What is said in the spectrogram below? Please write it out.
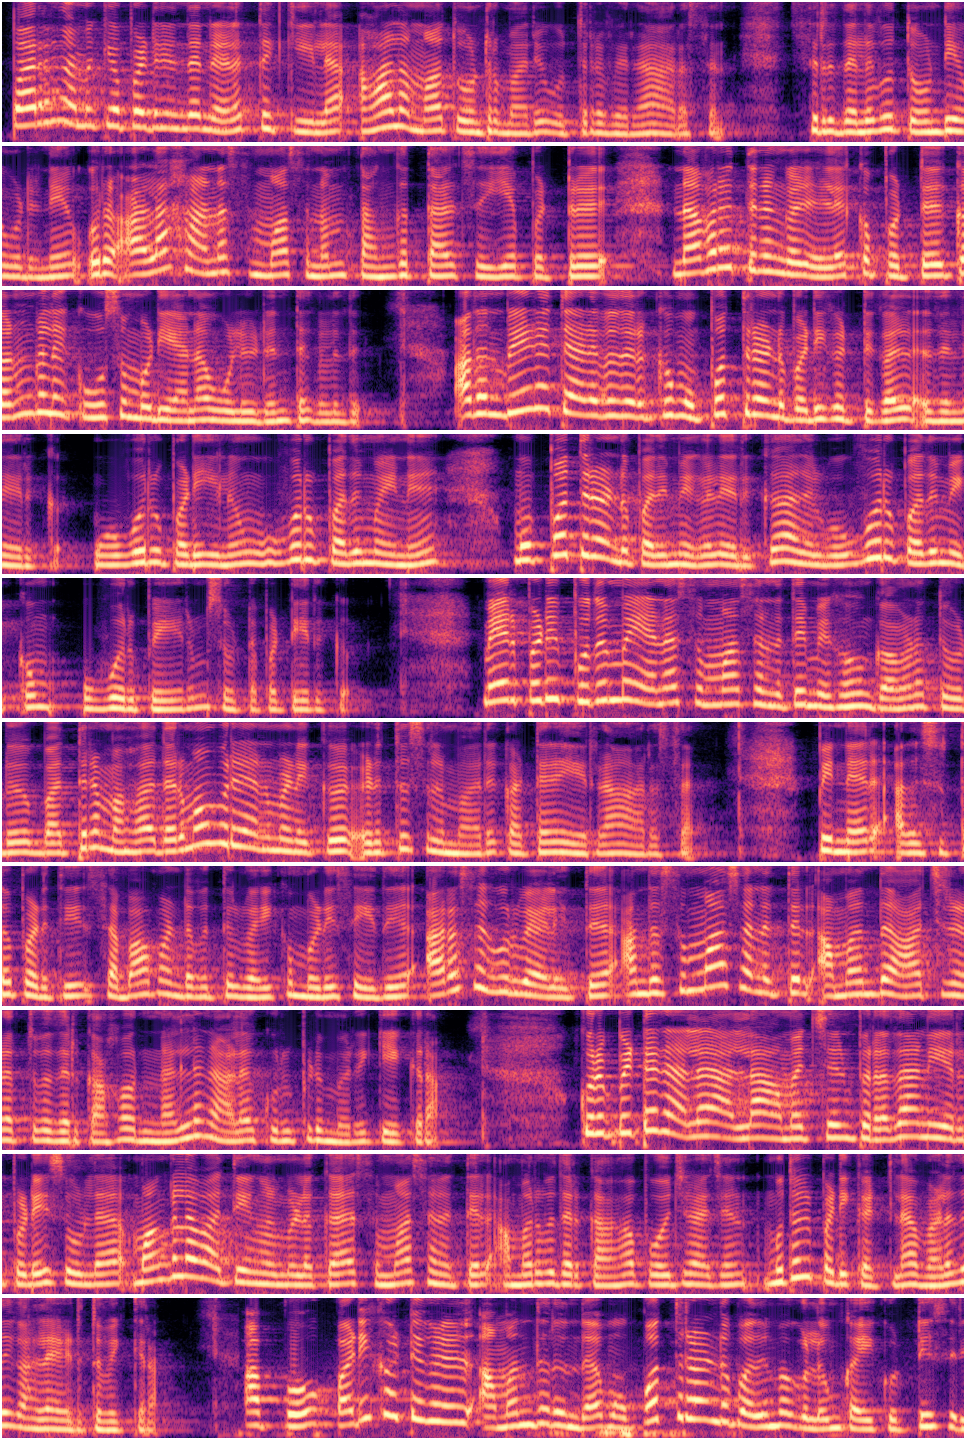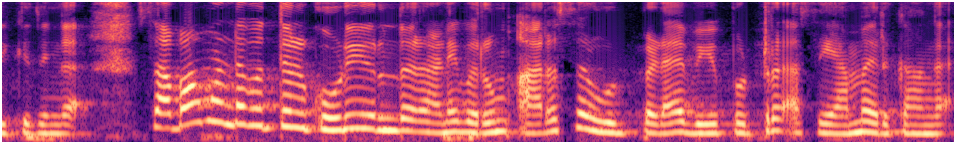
பரன் அமைக்கப்பட்டிருந்த நிலத்து கீழே ஆழமாக தோன்ற மாதிரி உத்தரவிடுறான் அரசன். சிறிதளவு தோண்டிய உடனே ஒரு அழகான சிம்மாசனம் தங்கத்தால் செய்யப்பட்டு நவரத்தினங்கள் இழக்கப்பட்டு கண்களை கூசும்படியான ஒளியுடன் திகழுது. அதன் பீடத்தை அடைவதற்கு முப்பத்தி ரெண்டு படிக்கட்டுகள் அதில் இருக்குது ஒவ்வொரு படியிலும் ஒவ்வொரு பதுமைன்னு முப்பத்தி ரெண்டு பதுமைகள் இருக்குது அதில் ஒவ்வொரு பதுமைக்கும் ஒவ்வொரு பெயரும் சூட்டப்பட்டிருக்கு. மேற்படி புதுமையான சிம்மாசனத்தை மிகவும் கவனத்தோடு பத்திரமாக தருமபுரி அரண்மனைக்கு எடுத்து செல்லுமாறு கட்டளையிடுறான் அரசன். பின்னர் அதை சுத்தப்படுத்தி சபா சிம்மாசனத்தில் வைக்கும்படி செய்து அரச குருவை அழைத்து அந்த சிம்மாசனத்தில் அமர்ந்து ஆட்சி நடத்துவதற்காக ஒரு நல்ல நாளை குறிப்பிடும்படி கேட்குறான். குறிப்பிட்ட நல்ல அல்ல அமைச்சன் பிரதானி ஏற்படை சூழ மங்களவாத்தியங்கள் முழுக்க முழக்க சிம்மாசனத்தில் அமர்வதற்காக போஜராஜன் முதல் படிக்கட்டில் வலது காலை எடுத்து வைக்கிறான். அப்போ படிக்கட்டுகளில் அமர்ந்திருந்த முப்பத்தி ரெண்டு பதுமைகளும் கைகொட்டி சிரிக்குதுங்க. சபா மண்டபத்தில் கூடியிருந்தோர் அனைவரும் அரசர் உட்பட வியப்புற்று அசையாம இருக்காங்க.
